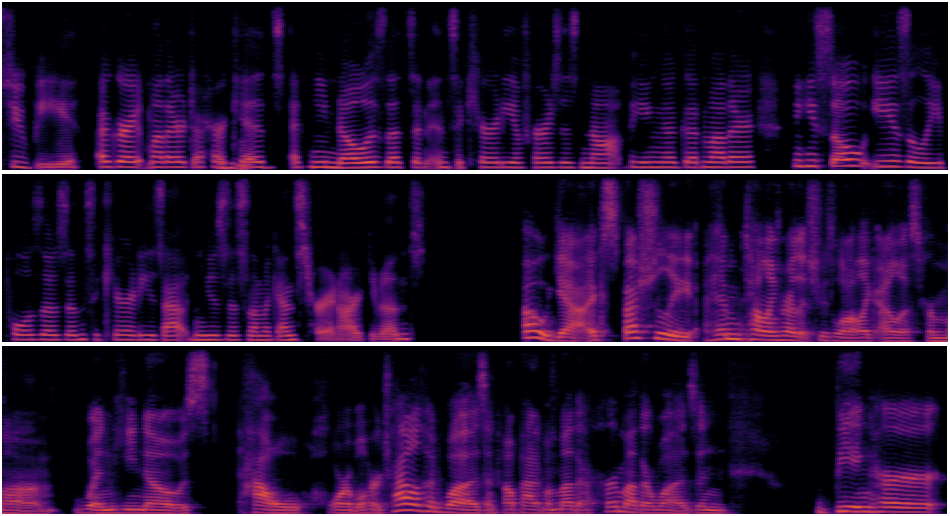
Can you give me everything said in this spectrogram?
to be a great mother to her Mhm. kids and he knows that's an insecurity of hers is not being a good mother. And he so easily pulls those insecurities out and uses them against her in arguments. Oh yeah, especially him telling her that she was a lot like Ellis, her mom, when he knows how horrible her childhood was and how bad of a mother her mother was, and being her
